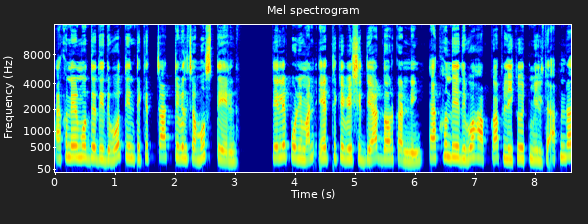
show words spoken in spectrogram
এখন এর মধ্যে দিয়ে দেবো তিন থেকে চার টেবিল চামচ তেল। তেলের পরিমাণ এর থেকে বেশি দেওয়ার দরকার নেই। এখন দিয়ে দিব হাফ কাপ লিকুইড মিল্ক আপনারা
